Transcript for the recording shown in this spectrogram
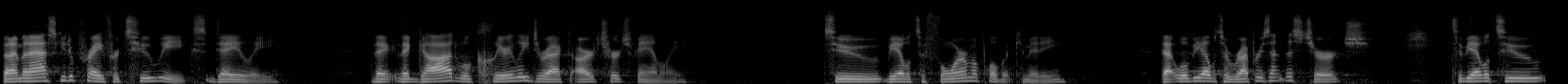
But I'm going to ask you to pray for two weeks daily that, that God will clearly direct our church family to be able to form a pulpit committee, that will be able to represent this church, to be able to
